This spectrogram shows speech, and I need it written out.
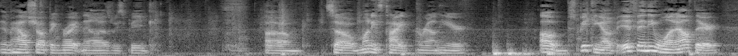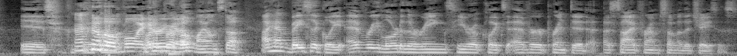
am house shopping right now as we speak. Um, so money's tight around here. Oh, speaking of, if anyone out there is, Oh, boy, here we go. promote my own stuff. I have basically every Lord of the Rings HeroClix ever printed, aside from some of the chases.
